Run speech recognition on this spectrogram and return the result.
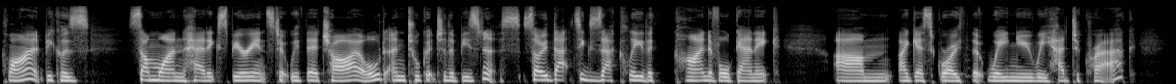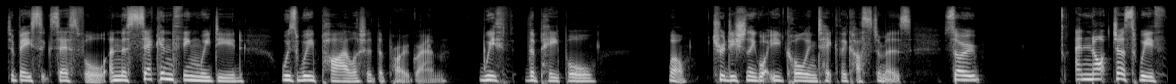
client because someone had experienced it with their child and took it to the business so that's exactly the kind of organic um, i guess growth that we knew we had to crack to be successful and the second thing we did was we piloted the program with the people, well, traditionally what you'd call in tech the customers. So, and not just with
